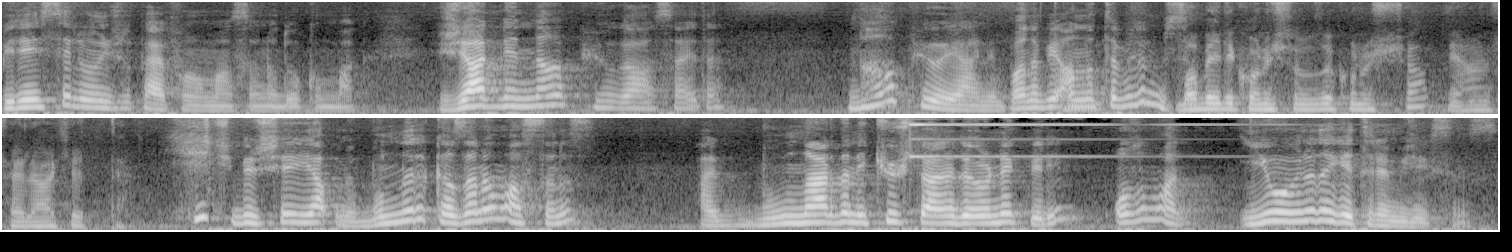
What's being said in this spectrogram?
bireysel oyuncu performanslarına dokunmak. Jagne ne yapıyor Galatasaray'da? Ne yapıyor yani? Bana bir anlatabilir misin? Babel'i konuştuğumuzda konuşacağım. Yani felakette. hiçbir şey yapmıyor. Bunları kazanamazsanız hani bunlardan 2-3 tane de örnek vereyim. O zaman iyi oyunu da getiremeyeceksiniz.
